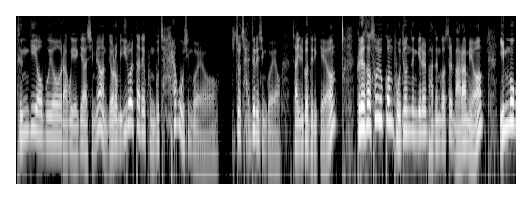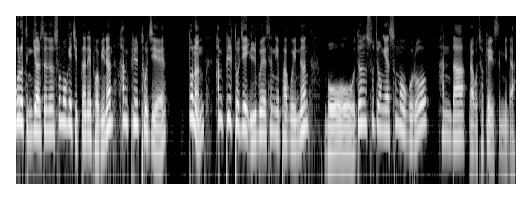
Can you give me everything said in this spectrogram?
등기 여부요라고 얘기하시면 여러분 1월 달에 공부 잘하고 오신 거예요. 기초 잘 들으신 거예요. 자, 읽어 드릴게요. 그래서 소유권 보존 등기를 받은 것을 말하며 임목으로 등기할 수 있는 수목의 집단의 법인은 한 필 토지에 또는 한 필 토지의 일부에 성립하고 있는 모든 수종의 수목으로 한다라고 적혀 있습니다.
